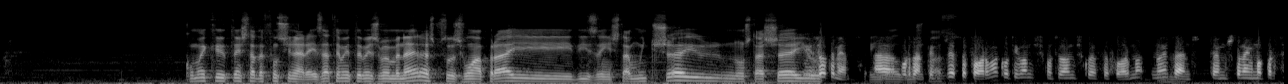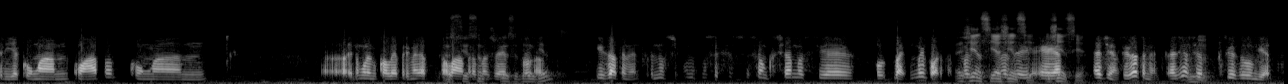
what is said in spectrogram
Como é que tem estado a funcionar? É exatamente da mesma maneira? As pessoas vão à praia e dizem está muito cheio, não está cheio? Exatamente. Ah, portanto, temos dessa forma, continuamos, continuamos com essa forma. No uhum. entanto, temos também uma parceria com a, com a APA, com a. Uh, não me lembro qual é a primeira palavra, mas é. Do ambiente? Exatamente. Não, não sei se a associação que se chama, se é. Bem, não importa. A Agência, mas agência, é- é- agência. Agência, exatamente. Agência Portuguesa do Ambiente.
